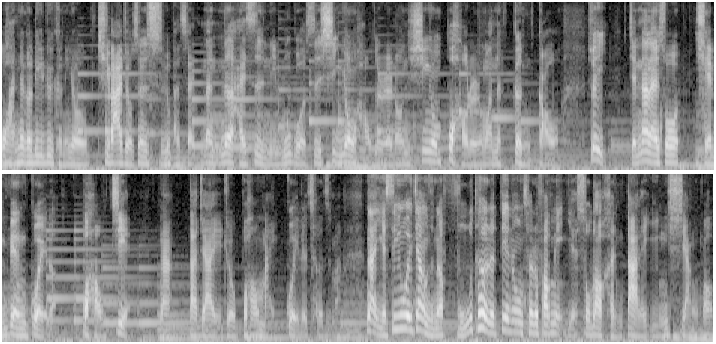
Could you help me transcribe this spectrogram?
哇，那个利率可能有七八九甚至十个 percent。那那还是你如果是信用好的人哦，你信用不好的人的话，那更高哦。所以。简单来说，钱变贵了，不好借，那大家也就不好买贵的车子嘛。那也是因为这样子呢，福特的电动车的方面也受到很大的影响哦。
